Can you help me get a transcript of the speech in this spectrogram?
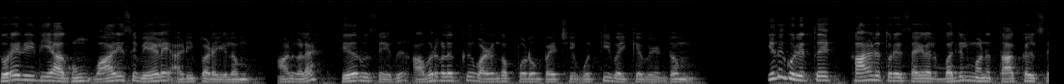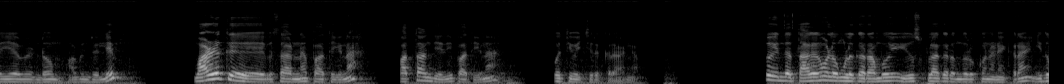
துறை ரீதியாகவும் வாரிசு வேலை அடிப்படையிலும் ஆள்களை தேர்வு செய்து அவர்களுக்கு வழங்கப்படும் பயிற்சியை ஒத்தி வைக்க வேண்டும். இது குறித்து கால்நடைத்துறை செயலர் பதில் மனு தாக்கல் செய்ய வேண்டும் அப்படின்னு சொல்லி வழக்கு விசாரணை பார்த்தீங்கன்னா பத்தாம் தேதி பார்த்தீங்கன்னா ஒத்தி வச்சிருக்கிறாங்க. ஸோ இந்த தகவல் உங்களுக்கு ரொம்பவே யூஸ்ஃபுல்லாக இருந்திருக்கும்னு நினைக்கிறேன். இது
